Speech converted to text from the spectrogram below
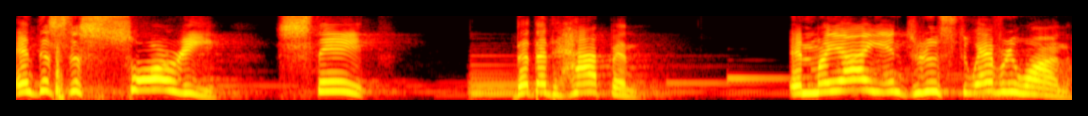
And this is the sorry state that had happened. And may I introduce to everyone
